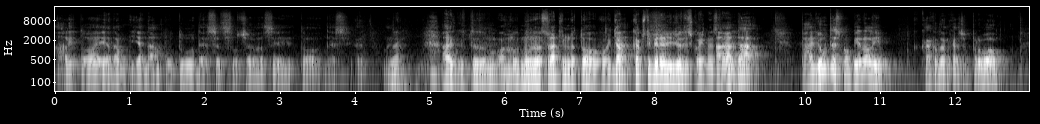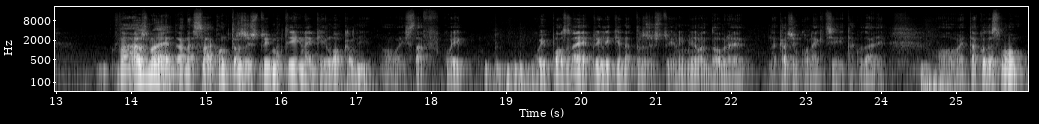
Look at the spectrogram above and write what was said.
ali to je jedan, jedan put u deset slučajeva se to desi. Eto. Ne. A ako mogu da vas vratim na to, ovaj, kako, da. kako ste birali ljude s kojima ste... A, da. Pa ljude smo birali, kako da vam kažem, prvo, važno je da na svakom tržištu imate i neki lokalni ovaj, stav koji, koji poznaje prilike na tržištu ili ima dobre, da kažem, konekcije i tako dalje. Ovaj, tako da smo,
